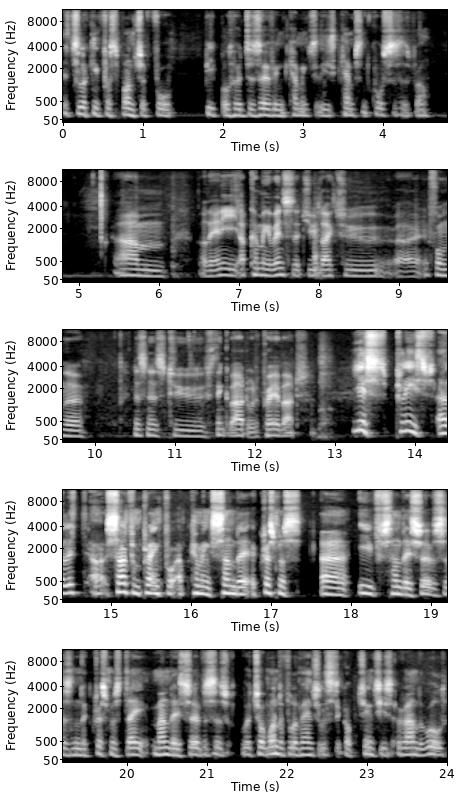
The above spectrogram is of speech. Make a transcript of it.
It's looking for sponsorship for people who are deserving coming to these camps and courses as well. Um, are there any upcoming events that you'd like to uh, inform the listeners to think about or to pray about? Yes, please. Uh, let, uh, aside from praying for upcoming Sunday, uh, Christmas uh, Eve Sunday services and the Christmas Day Monday services, which are wonderful evangelistic opportunities around the world,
